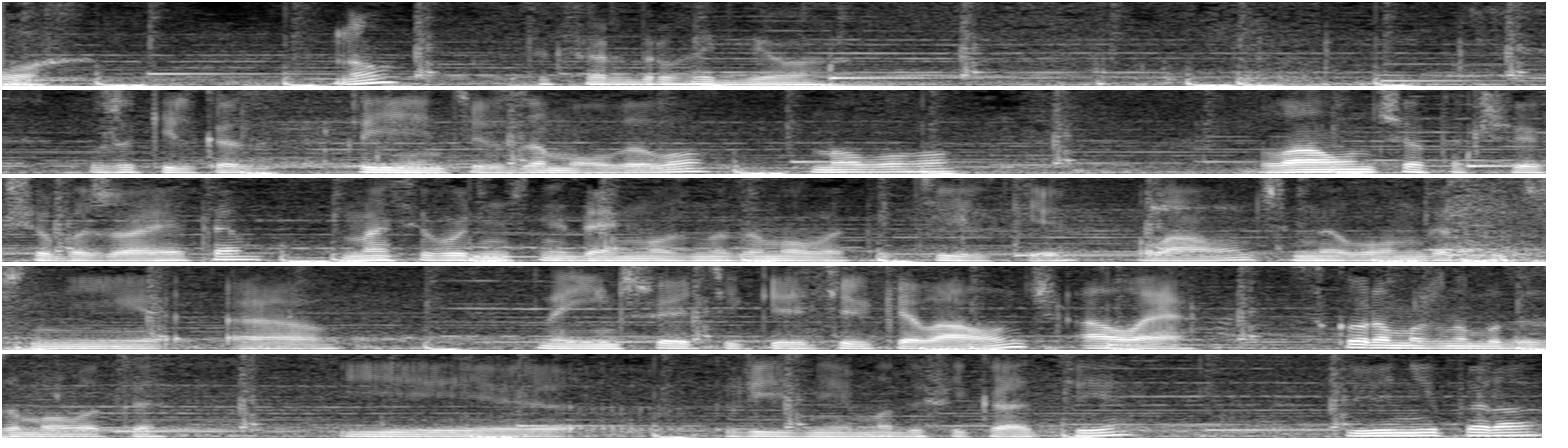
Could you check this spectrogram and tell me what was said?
Ох. Ну, тепер друге діло. Вже кілька клієнтів замовило нового лаунча, так що, якщо бажаєте, на сьогоднішній день можна замовити тільки лаунч, не лонгапіч, ні е, не інше, тільки, тільки лаунч, але скоро можна буде замовити і різні модифікації Юніпера.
